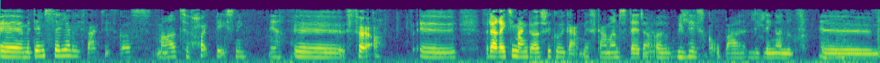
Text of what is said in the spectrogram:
øh, men dem sælger vi faktisk også meget til højtlæsning Ja. øh, før. Øh, for der er rigtig mange, der også vil gå i gang med Skammerens datter, og Vildhæks går bare lidt længere ned. Ja. Øh,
